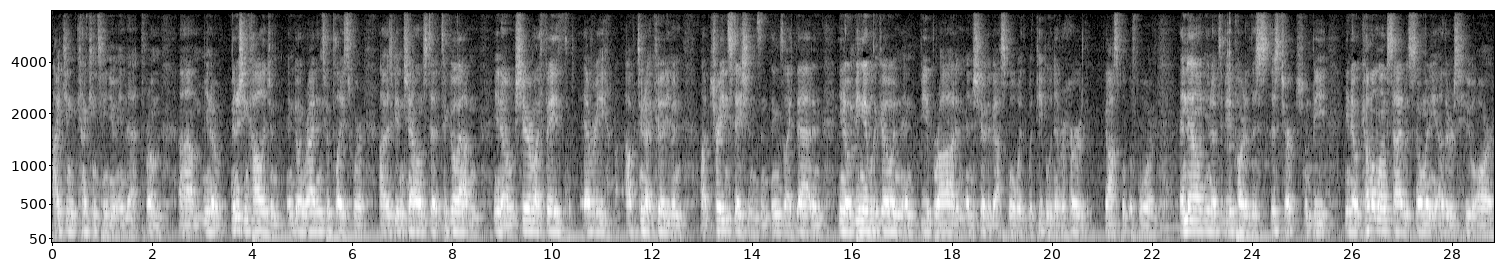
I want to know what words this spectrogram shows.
I can kind of continue in that from, um, you know, finishing college and, and going right into a place where I was getting challenged to, to go out and, you know, share my faith every opportunity I could, even on train stations and things like that. And, you know, being able to go and, and be abroad and, and share the gospel with, with people who never heard the gospel before. And now, you know, to be a part of this, this church and be, you know, come alongside with so many others who are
